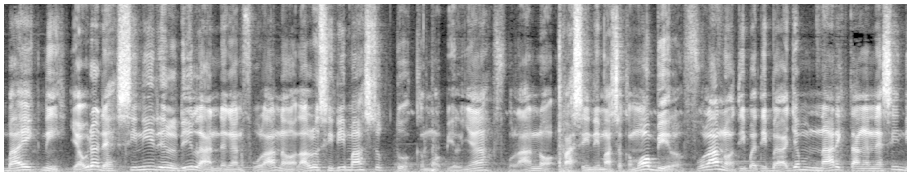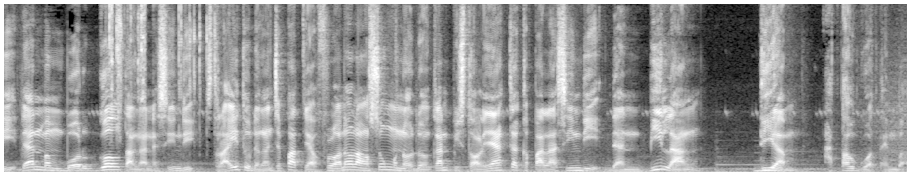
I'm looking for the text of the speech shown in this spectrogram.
baik nih. Ya udah deh, Cindy deal-dealan dengan Fulano, lalu Cindy masuk tuh ke mobilnya Fulano. Pas Cindy masuk ke mobil, Fulano tiba-tiba aja menarik tangannya Cindy dan memborgol tangannya Cindy. Setelah itu dengan cepat ya, Fulano langsung menodongkan pistolnya ke kepala Cindy dan bilang, "Diam, atau gua tembak.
